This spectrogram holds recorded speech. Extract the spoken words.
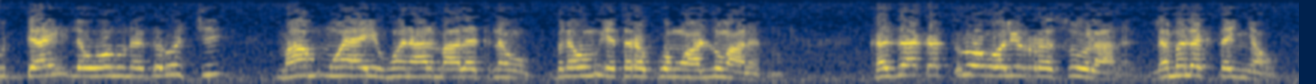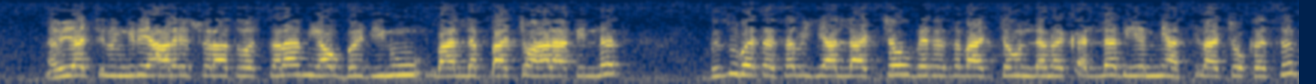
ጉዳይ ለሆኑ ነገሮች ማሞያ ይሆናል ማለት ነው ብለው የተረጎሙ አሉ ማለት ነው። ከዛ ቀጥሎ ወሊር ረሱል አለ ለመለክተኛው። ነቢያችን እንግዲህ አለ ሰላቱ ወሰላም ያው በዲኑ ባለባቸው ሀላፊነት ብዙ ቤተሰብ እያላቸው ቤተሰባቸውን ለመቀለብ የሚያስችላቸው ከስብ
